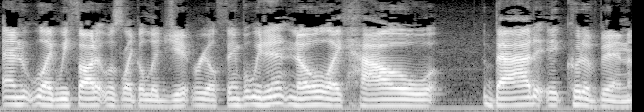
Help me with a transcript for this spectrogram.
and like we thought it was like a legit real thing, but we didn't know like how bad it could have been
